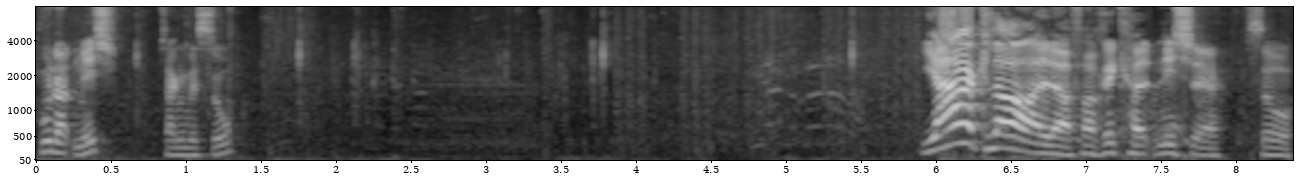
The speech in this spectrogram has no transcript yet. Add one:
Wundert mich, sagen wir es so. Ja, klar, Alter. Verreck halt nicht, ey. So.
